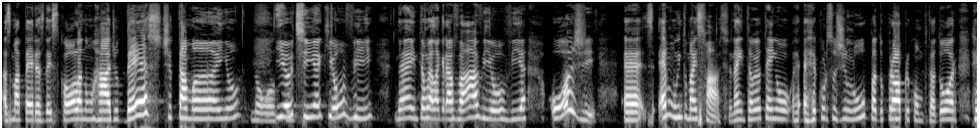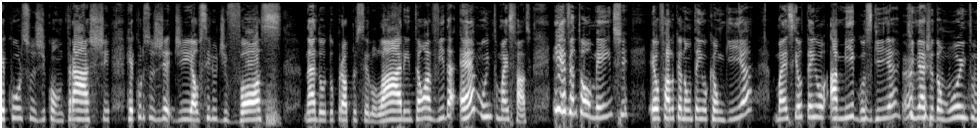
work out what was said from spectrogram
as matérias da escola num rádio deste tamanho. Nossa. E eu tinha que ouvir. Né? Então ela gravava e eu ouvia. Hoje, é, é muito mais fácil. Né? Então, eu tenho é, recursos de lupa do próprio computador, recursos de contraste, recursos de, de auxílio de voz né, do, do próprio celular. Então, a vida é muito mais fácil. E, eventualmente, eu falo que eu não tenho cão-guia, mas que eu tenho amigos-guia que me ajudam muito,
